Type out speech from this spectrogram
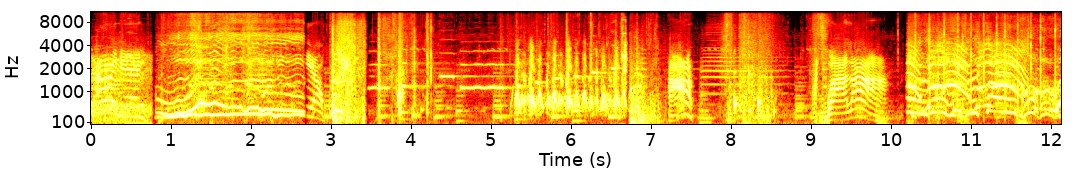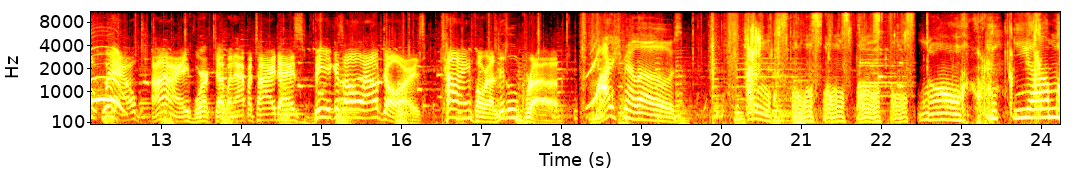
I'm in! Huh? Voila! Well, I've worked up an appetite as big as all outdoors. Time for a little grub. Marshmallows. Oh, yum.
